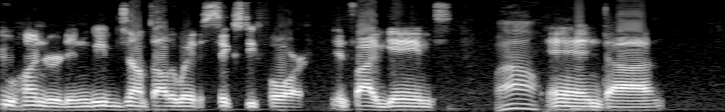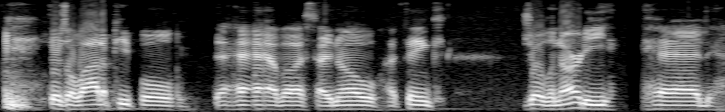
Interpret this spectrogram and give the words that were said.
200, and we've jumped all the way to 64 in five games. Wow. And uh, there's a lot of people that have us. I know, I think Joe Lunardi had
